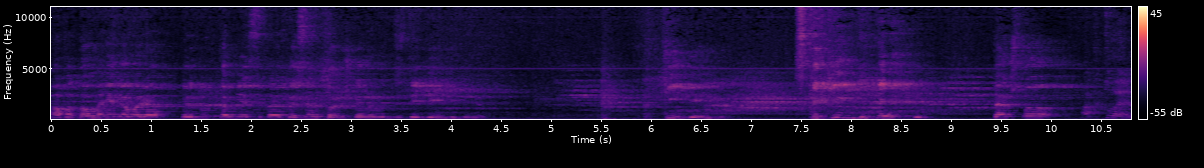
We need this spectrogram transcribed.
А потом они говорят, придут ко мне сюда и говорят, Александр Анатольевич, как же вы детей деньги берете? Какие деньги? С каких детей? Так что, А кто это?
